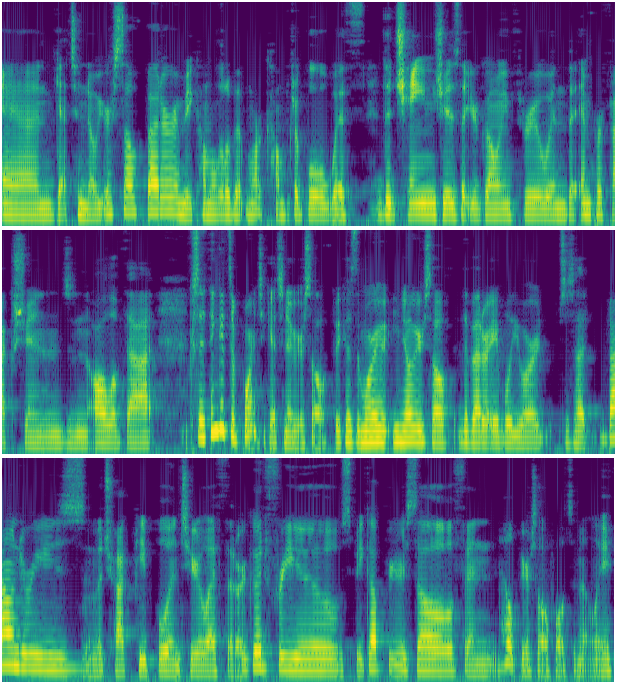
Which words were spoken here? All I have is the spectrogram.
and get to know yourself better and become a little bit more comfortable with the changes that you're going through and the imperfections and all of that. Because I think it's important to get to know yourself because the more you know yourself, the better able you are to set boundaries, attract people into your life that are good for you, speak up for yourself, and help yourself ultimately.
